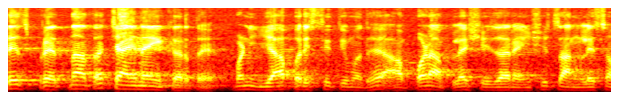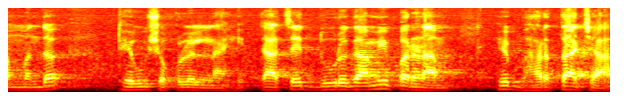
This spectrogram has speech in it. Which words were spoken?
तेच प्रयत्न आता चायनाही करत आहे पण या परिस्थितीमध्ये आपण आपल्या शेजाऱ्यांशी चांगले संबंध ठेवू शकलेले नाही. त्याचे दूरगामी परिणाम हे भारताच्या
